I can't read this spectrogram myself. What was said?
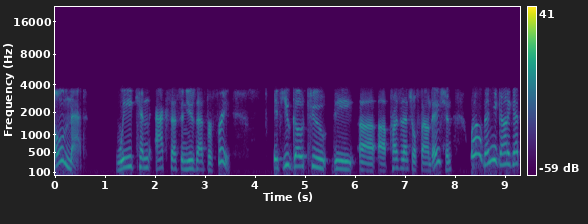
own that. We can access and use that for free. If you go to the uh, uh, presidential foundation, well, then you got to get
